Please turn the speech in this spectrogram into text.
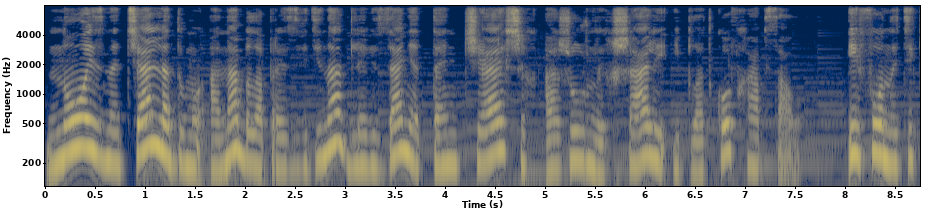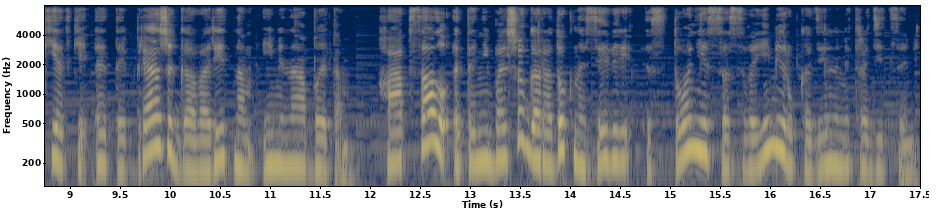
Но изначально, думаю, она была произведена для вязания тончайших ажурных шалей и платков хапсалу. И фон этикетки этой пряжи говорит нам именно об этом. Хаапсалу – это небольшой городок на севере Эстонии со своими рукодельными традициями.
